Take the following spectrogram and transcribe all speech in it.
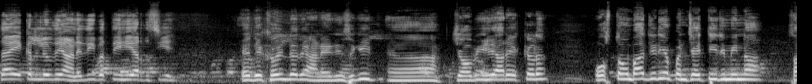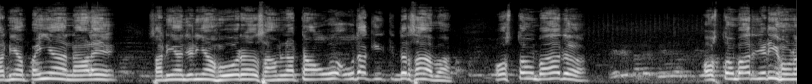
ਤਾਂ ਇੱਕ ਲੁਧਿਆਣੇ ਦੀ 32000 ਦਸੀਏ। ਇਹ ਦੇਖੋ ਜੀ ਲੁਧਿਆਣੇ ਦੀ ਸੀਗੀ ਅਹ, 24000 ਏਕੜ। ਉਸ ਤੋਂ ਬਾਅਦ ਜਿਹੜੀਆਂ ਪੰਚਾਇਤੀ ਜ਼ਮੀਨਾਂ ਸਾਡੀਆਂ ਪਈਆਂ ਨਾਲੇ ਸਾਡੀਆਂ ਜਿਹੜੀਆਂ ਹੋਰ ਸਾਮਲਾਟਾਂ ਉਹ ਉਹਦਾ ਕੀ ਕਿੱਧਰ ਹਿਸਾਬ ਆ? ਉਸ ਤੋਂ ਬਾਅਦ ਉਸ ਤੋਂ ਬਾਅਦ ਜਿਹੜੀ ਹੁਣ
